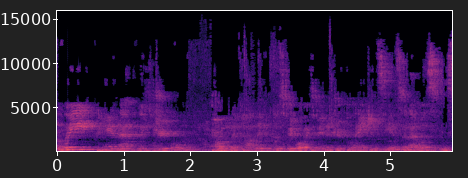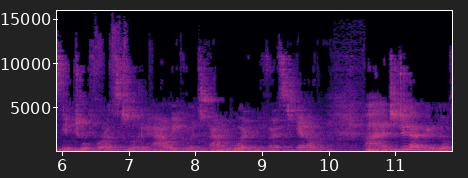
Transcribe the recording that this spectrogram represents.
We pair that with Drupal, probably partly because we've always been a Drupal agency, and so that was instinctual for us to look at how we could um, work with those together. Uh, and to do that, we built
